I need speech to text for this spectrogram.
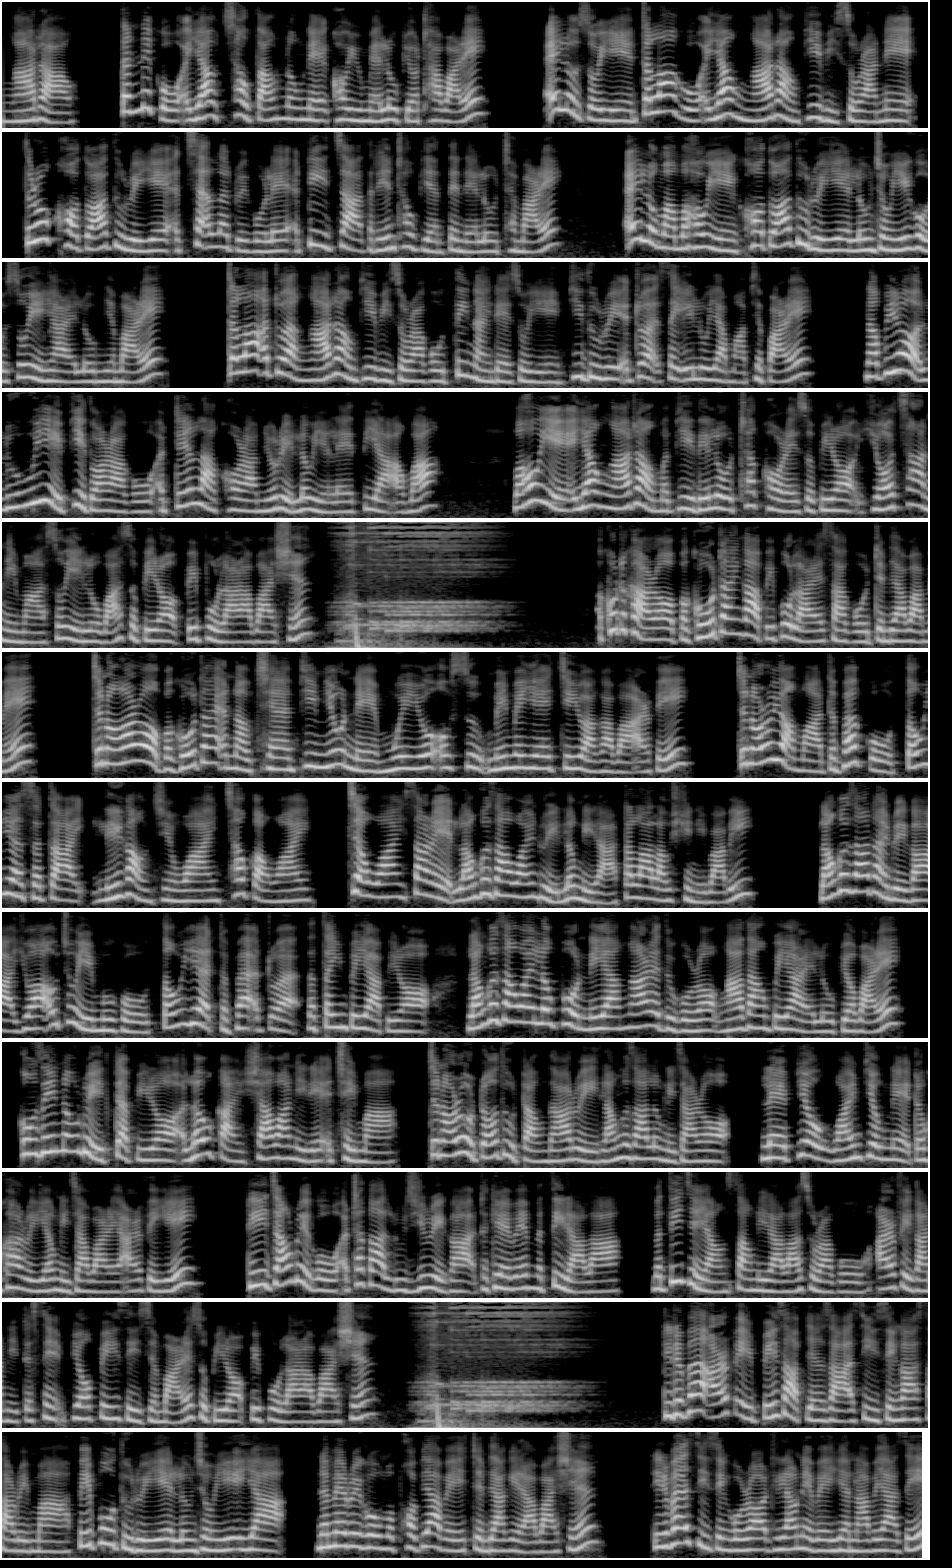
9000တစ်နှစ်ကိုအယောက်6000နှုန်းနဲ့ခေါ်ယူမယ်လို့ပြောထားပါတယ်။အဲ့လိုဆိုရင်တစ်လကိုအယောက်9000ပြည့်ပြီဆိုတာနဲ့သူတို့ခေါ်သွားသူတွေရဲ့အချက်အလက်တွေကိုလည်းအတိအကျသတင်းထုတ်ပြန်တင်တယ်လို့ထင်ပါတယ်။ အဲ့လိုမှမဟုတ်ရင်ခေါ်သွားသူတွေရဲ့လုံခြုံရေးကိုစိုးရင်ရတယ်လို့မြင်ပါတယ်။တလားအတွက်9000ပြည့်ပြီဆိုတာကိုသိနိုင်တယ်ဆိုရင်ပြည်သူတွေအတွက်စိတ်အေးလို့ရမှာဖြစ်ပါတယ်။နောက်ပြီးတော့လူဦးရေပြည့်သွားတာကိုအတင်းလာခေါ်တာမျိုးတွေလုပ်ရင်လည်းသိရအောင်ပါ။မဟုတ်ရင်အယောက်9000မပြည့်သေးလို့ထပ်ခေါ်တယ်ဆိုပြီးတော့ရောချနေမှာစိုးရင်လို့ပါဆိုပြီးတော့ပေးပို့လာတာပါရှင်။အခုတခါတော့ပဲခူးတိုင်းကပေးပို့လာတဲ့စာကိုတင်ပြပါမယ်။ ကျွန်တော်ကတော့ပဲခူးတိုင်းအနောက်ချမ်းပြည်မြို့နယ်မွေရိုးအုပ်စုမိမရဲကျေးရွာကပါအဖေ။ကျွန်တော်တို့ရွာမှာတပတ်ကို3ရက်စက်တိုက်၄កောင်ကျင်ဝိုင်း6កောင်ဝိုင်းကြက်ဝိုင်းစတဲ့လောင်ကစားဝိုင်းတွေလုပ်နေတာတစ်လလောက်ရှိနေပါပြီ။လောင်ကစားတိုင်တွေကရွာအုပ်ချုပ်ရေးမှုကို3ရက်တပတ်အတွက်သသိန်းပေးရပြီးတော့လောင်ကစားဝိုင်းလုပ်ဖို့နေရာငှားတဲ့သူကိုတော့9000ပေးရတယ်လို့ပြောပါတယ်။ကုန်စည်နှုန်းတွေတက်ပြီးတော့အလုတ်အကင်ရှားပါနေတဲ့အချိန်မှာကျွန်တော်တို့တောသူတောင်သားတွေလောင်းကစားလုပ်နေကြတော့ လဲပြုတ်ဝိုင်းပြုတ်နဲ့ဒုက္ခတွေရောက်နေကြပါတယ် RFA ရေဒီအကြောင်းတွေကိုအထက်ကလူကြီးတွေကတကယ်ပဲမသိတာလားမသိကြအောင်စောင့်နေတာလားဆိုတာကို RFA ကနေတဆင့်ပြောပေးစီခြင်းပါတယ်ဆိုပြီးတော့ပေးပို့လာတာပါရှင်ဒီတစ်ပတ် RFA ပေးစာပြန်စာအစီအစဉ်ကစာတွေမှာပေးပို့သူတွေရဲ့လုံခြုံရေးအရာနာမည်တွေကိုမဖော်ပြဘဲတင်ပြခဲ့တာပါရှင်ဒီတစ်ပတ်အစီအစဉ်ကိုတော့ဒီလောက်နဲ့ပဲရန်နာပါရစေ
